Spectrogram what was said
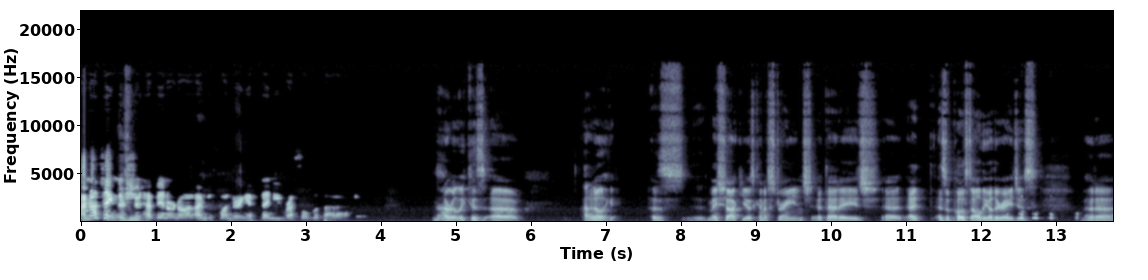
I'm not saying there Mhm. should have been or not. I'm just wondering if then you wrestled with that after. not really, because uh, I don't know. Like it, was, it may shock you. It's kind of strange at that age, uh, at, as opposed to all the other ages. but uh,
